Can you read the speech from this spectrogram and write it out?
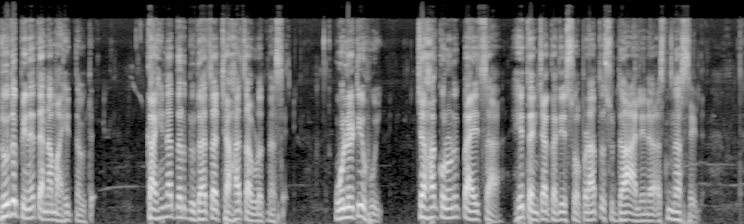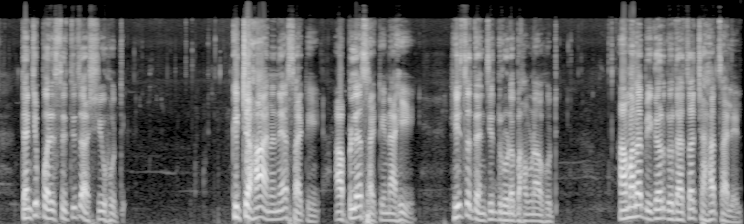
दूध पिणे त्यांना माहीत नव्हते. काहींना तर दुधाचा चहाच आवडत नसे. उलटी होई. चहा करून प्यायचा हे त्यांच्या कधी स्वप्नातसुद्धा आले नसेल. त्यांची परिस्थितीच अशी होती. की चहा आणण्यासाठी आपल्यासाठी नाही हीच त्यांची दृढ भावना होती. आम्हाला बिगर दुधाचा चहा चालेल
